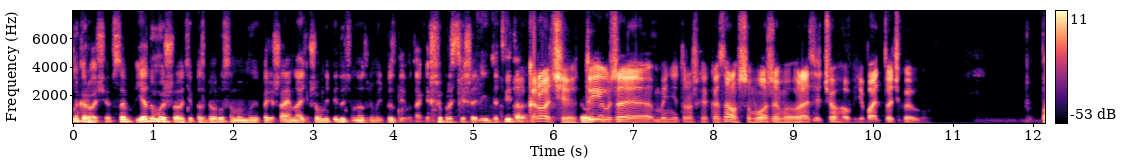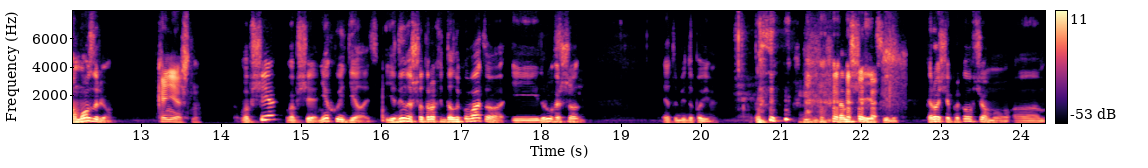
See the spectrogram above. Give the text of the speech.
Ну, коротше, все. Я думаю, що типу, з білорусами ми порішаємо, навіть якщо вони підуть, вони отримують пизди. Отак, якщо простіше і для Твіттера. Коротше, Добре. ти вже мені трошки казав, що можемо в разі чого в'їбати точкою. По Мозорю? Звісно. Вообще, вообще, нехуй делать. Єдине, що трохи далекувато, і друге, що. Я тобі доповім. Там ще є цілі. Коротше, прикол в чому? Е,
